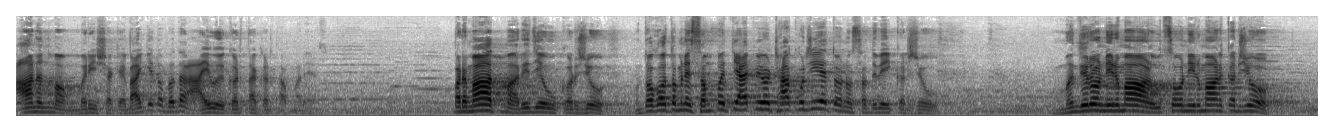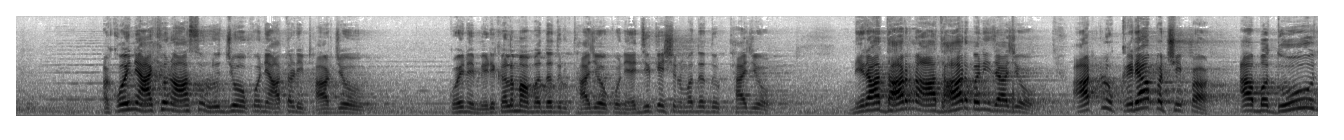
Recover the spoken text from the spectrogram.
આનંદમાં મરી શકે. બાકી તો બધા આવ્યો કરતા કરતા મરે પરમાત્મા રીજેવું કરજો. હું તો કહું તમને સંપત્તિ આપી હોય ઠાકોરજીએ તો એનો સદવે કરજો. મંદિરો નિર્માણ, ઉત્સવ નિર્માણ કરજો. કોઈને આંખોનો આંસુ લૂજજો, કોઈને આતડી ઠારજો. કોઈને મેડિકલમાં મદદરૂપ થાજો, કોઈને એજ્યુકેશન મદદરૂપ થાજો. નિરાધારના આધાર બની જાજો. આટલું કર્યા પછી પણ આ બધું જ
